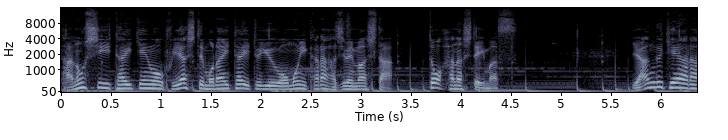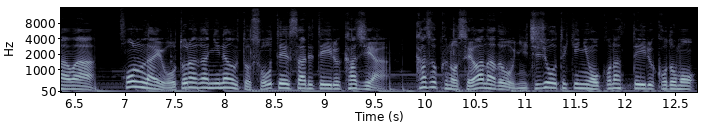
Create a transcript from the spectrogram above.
楽しい体験を増やしてもらいたいという思いから始めましたと話しています。ヤングケアラーは本来大人が担うと想定されている家事や家族の世話などを日常的に行っている子ども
